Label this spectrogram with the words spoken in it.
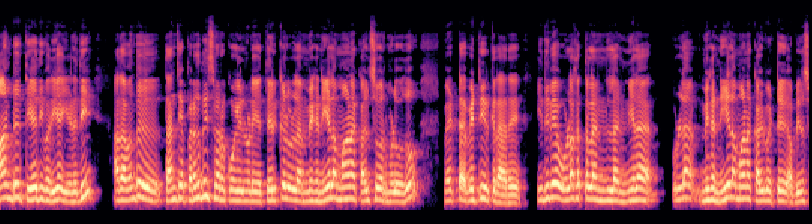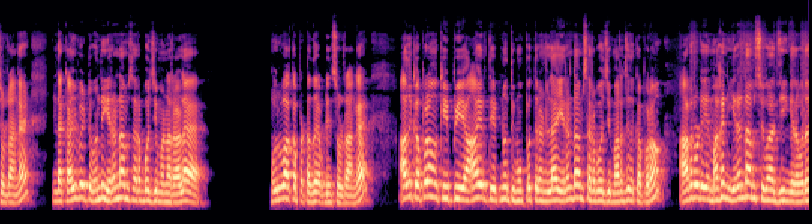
ஆண்டு தேதி வரியாக எழுதி அதை வந்து தஞ்சை பிரகதீஸ்வரர் கோயிலினுடைய தெற்கில் உள்ள மிக நீளமான கல்சுவர் முழுவதும் வெட்ட வெட்டியிருக்கிறாரு. இதுவே உலகத்தில் நில நில உள்ள மிக நீளமான கல்வெட்டு அப்படின்னு சொல்கிறாங்க இந்த கல்வெட்டு வந்து இரண்டாம் சரபோஜி மன்னரால் உருவாக்கப்பட்டது அப்படின்னு சொல்கிறாங்க அதுக்கப்புறம் கிபி ஆயிரத்தி எட்நூற்றி முப்பத்தி ரெண்டில் இரண்டாம் சரபோஜி மறைஞ்சதுக்கப்புறம் அவருடைய மகன் இரண்டாம் சிவாஜிங்கிறவர்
